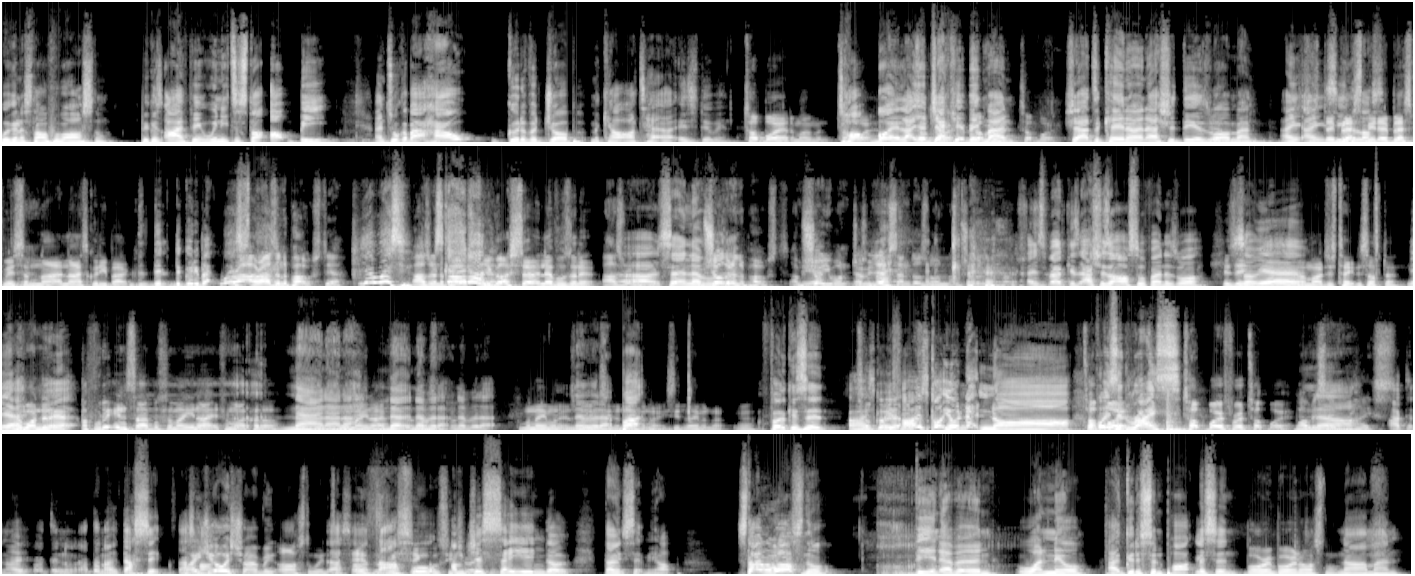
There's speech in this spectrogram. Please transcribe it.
we're gonna start off with Arsenal because I think we need to start upbeat and talk about how good of a job Mikel Arteta is doing. Top boy at the moment. Top, boy, like your jacket, boy, big top man. boy, top boy. Shout out to Kano and Asher D as well, man. I ain't, I ain't They seen the blessed me. They blessed me with some ni- a nice goodie bag. The, the, the goodie bag. Where's Our, ours in the post, yeah. yeah, where's Ours are in the what's going post. on? You got a certain levels in it. Ours are in the Uh, post. certain I'm levels. sure they're in the post. I'm sure you wouldn't just I'm not just- send us one. I'm sure they're in the post. It's bad because Ash is an Arsenal fan as well. Is he? So yeah. I might just take this off then. Yeah, No wonder. yeah. I thought the inside was for Man United, for my colour. Nah, nah, nah. Man United? Ne- never that. Never that. My name on it as Never well. You that. see the But- name on that. You see the name on that. Yeah. Focusing. Oh, ah, it's got boy your. for- Oh, it's got your net. Nah. I thought it said boy. rice. Top boy for a top boy. Why would Nah. it say rice? I don't know. I don't know. I don't know. That's sick. That's Why do hard. you always try and bring Arsenal into That's hard. every Nah, I single thought- situation? I'm just saying though. Don't set me up. Starting with Arsenal, beating Everton one 0 at Goodison Park. Listen, Boring, boring Arsenal. nah, man.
